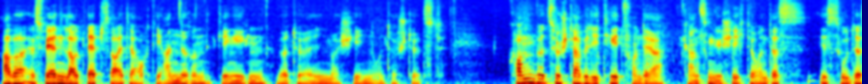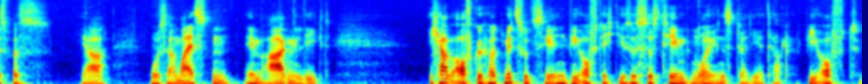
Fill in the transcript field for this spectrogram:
Aber es werden laut Webseite auch die anderen gängigen virtuellen Maschinen unterstützt. Kommen wir zur Stabilität von der ganzen Geschichte und das ist so das, was ja, wo es am meisten im Argen liegt. Ich habe aufgehört mitzuzählen, wie oft ich dieses System neu installiert habe, wie oft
